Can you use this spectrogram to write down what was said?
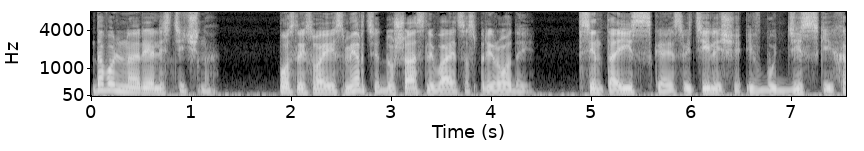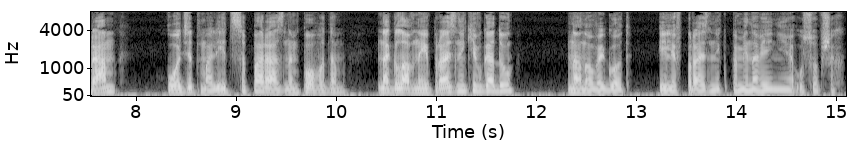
довольно реалистично. После своей смерти душа сливается с природой. В синтоистское святилище и в буддистский храм ходят молиться по разным поводам. На главные праздники в году, на Новый год или в праздник поминовения усопших.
